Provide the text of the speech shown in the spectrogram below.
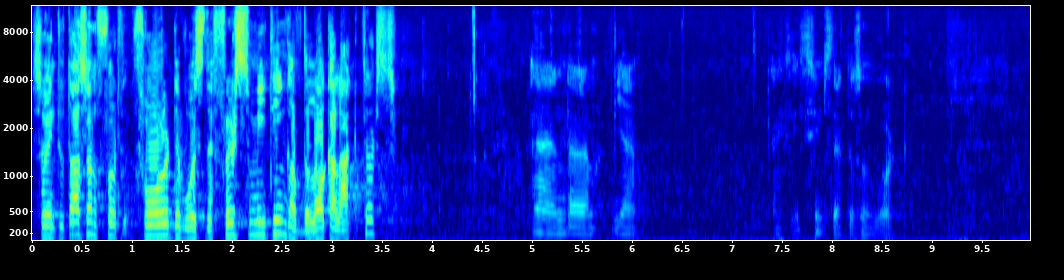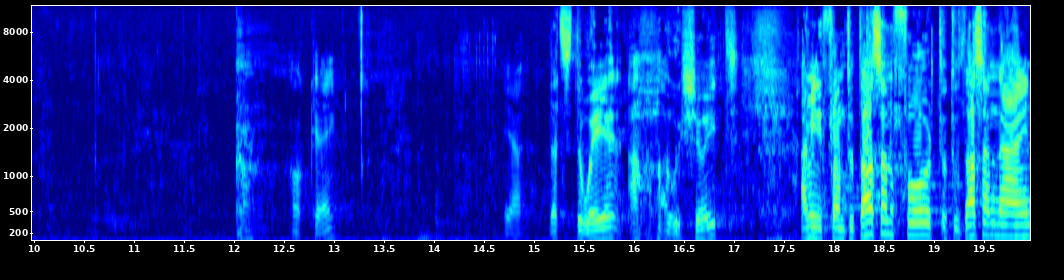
So in 2004, there was the first meeting of the local actors. And um, yeah, it seems that doesn't work. okay. Yeah, that's the way I will show it. I mean, from 2004 to 2009,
